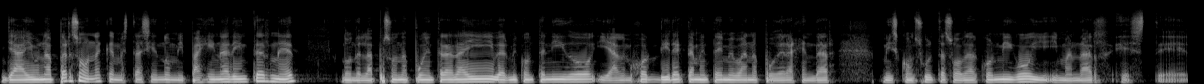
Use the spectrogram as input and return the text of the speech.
ya hay una persona que me está haciendo mi página de internet donde la persona puede entrar ahí, ver mi contenido y a lo mejor directamente ahí me van a poder agendar mis consultas o hablar conmigo y, mandar, este,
